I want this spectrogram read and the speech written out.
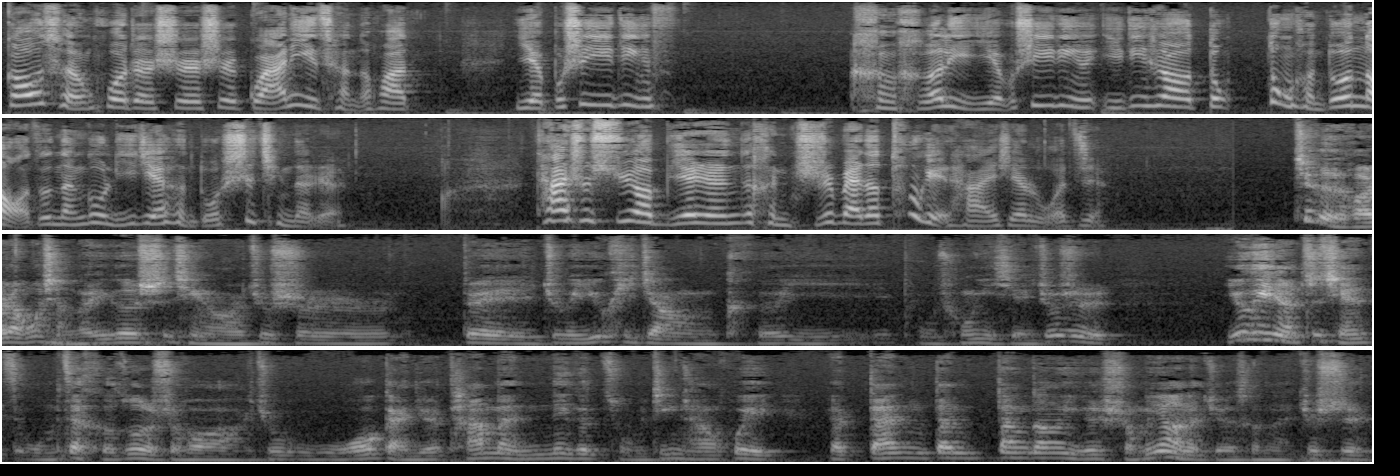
高层或者是是管理层的话，也不是一定很合理，也不是一定一定是要动动很多脑子能够理解很多事情的人。他是需要别人很直白的吐给他一些逻辑。这个的话让我想到一个事情啊，就是对这个 Yuki 酱可以补充一些，就是 Yuki 酱之前我们在合作的时候啊，就我感觉他们那个组经常会要担担担当一个什么样的角色呢？就是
